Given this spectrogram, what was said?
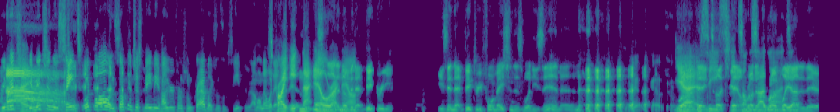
You mentioned, you mentioned the Saints football, and something just made me hungry for some crab legs and some seafood. I don't know what. He's probably eating that he's L right now. in that victory. He's in that victory formation, is what he's in, man. yeah, yeah as he sits on the sidelines. Play and... out of there.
